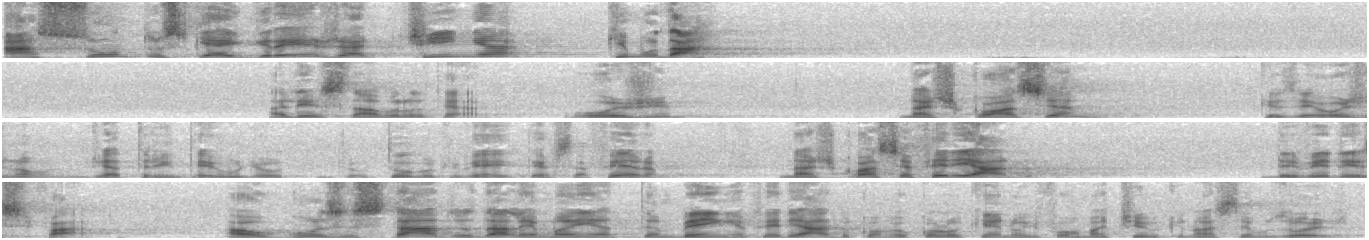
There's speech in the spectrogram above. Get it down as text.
assuntos que a igreja tinha que mudar. Ali estava Lutero. Hoje, na Escócia, quer dizer, hoje não, dia 31 de outubro, que vem aí terça-feira, na Escócia é feriado, devido a esse fato. Alguns estados da Alemanha também é feriado, como eu coloquei no informativo que nós temos hoje.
